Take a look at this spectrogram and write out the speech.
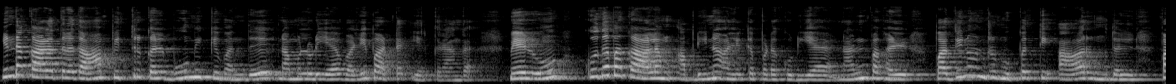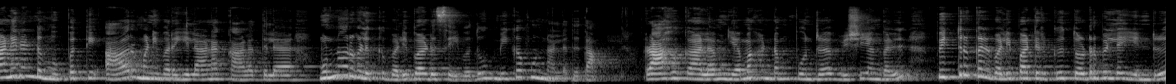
இந்த காலத்தில் தான் பித்ருக்கள் பூமிக்கு வந்து நம்மளுடைய வழிபாட்டை ஏற்கிறாங்க. மேலும் குதப காலம் அப்படின்னு அழைக்கப்படக்கூடிய நண்பகல் பதினொன்று முப்பத்தி ஆறு முதல் பன்னிரெண்டு முப்பத்தி ஆறு மணி வரையிலான காலத்தில் முன்னோர்களுக்கு வழிபாடு செய்வதும் மிகவும் நல்லது தான் ராகு காலம் யமகண்டம் போன்ற விஷயங்கள் பித்ருக்கள் வழிபாட்டிற்கு தொடர்பில்லை என்று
